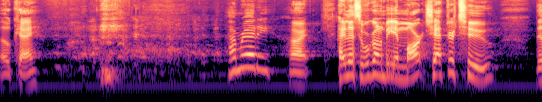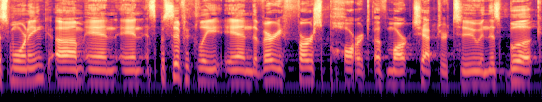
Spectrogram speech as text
Okay. I'm ready. All right. Hey, listen, we're going to be in Mark chapter 2 this morning, um, and, and specifically in the very first part of Mark chapter 2. In this book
